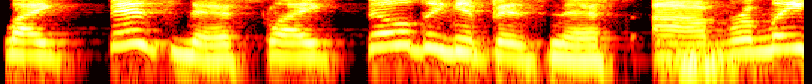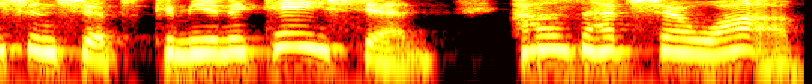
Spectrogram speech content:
like business like building a business uh, relationships communication. How does that show up?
